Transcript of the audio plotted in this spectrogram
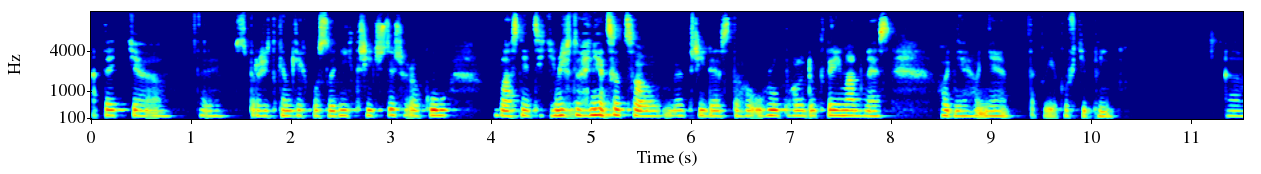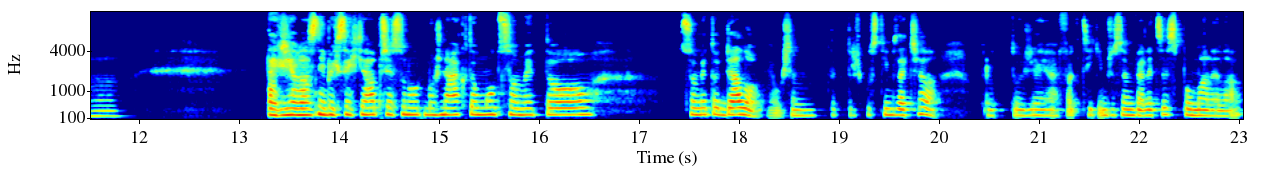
A teď eh, tady s prožitkem těch posledních tří, čtyř roků vlastně cítím, že to je něco, co mi přijde z toho úhlu pohledu, který mám dnes, hodně, hodně takový jako vtipný. Uh, takže vlastně bych se chtěla přesunout možná k tomu, co mi to, co mi to dalo. Já už jsem tak trošku s tím začala protože já fakt cítím, že jsem velice zpomalila,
